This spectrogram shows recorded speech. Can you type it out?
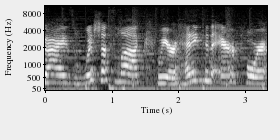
Guys, wish us luck. We are heading to the airport.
